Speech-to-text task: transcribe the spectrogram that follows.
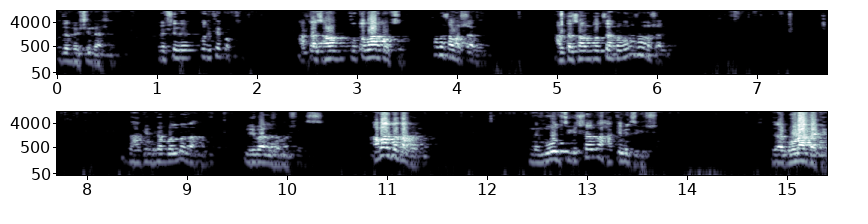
ওদের মেশিনে আসে। মেশিনে পরীক্ষা করছে। আল্ট্রাসাউন্ড কতবার করছে, কোনো সমস্যা নেই। আল্ট্রাসাউন্ড করছে কোনো সমস্যা নেই। হাকিম সাহেব বলল, না লিভারের সমস্যা। আমার কথা বলি মানে মূল চিকিৎসা হাকিমের চিকিৎসা গোড়া দেখে,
